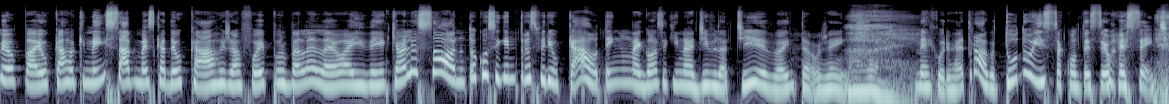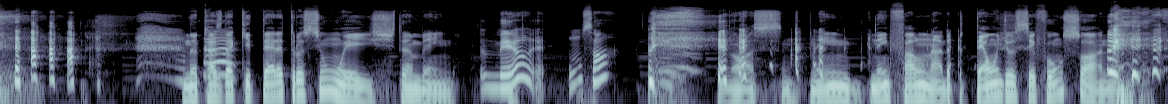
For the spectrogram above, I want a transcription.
Meu pai, o carro que nem sabe mais cadê o carro, já foi pro Beleléu, aí vem aqui, olha só, não tô conseguindo transferir o carro, tem um negócio aqui na dívida ativa. Então, gente, Ai. Mercúrio retrógrado, tudo isso aconteceu recente. No caso da Quitéria, trouxe um ex também. Meu, um só? Nossa, nem, nem falo nada. Até onde eu sei foi um só, né?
